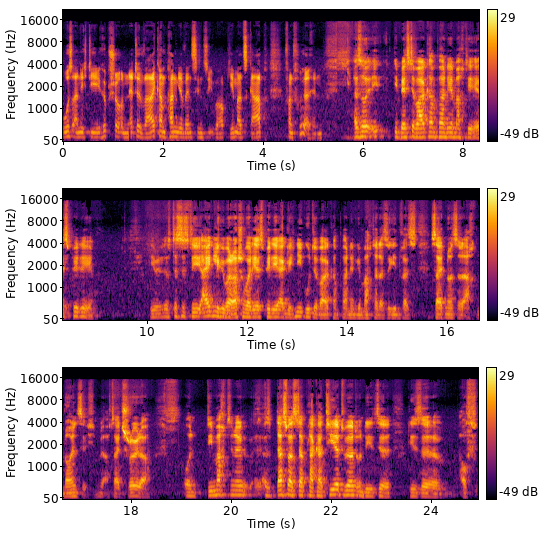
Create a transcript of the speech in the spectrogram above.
wo ist eigentlich die hübsche und nette Wahlkampagne, wenn es sie überhaupt jemals gab, von früher hin? Also die beste Wahlkampagne macht die SPD. Das, das, ist die eigentliche Überraschung, weil die SPD eigentlich nie gute Wahlkampagnen gemacht hat, also jedenfalls seit 1998, seit Schröder. Und die macht eine, also das, was da plakatiert wird und diese, diese auf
